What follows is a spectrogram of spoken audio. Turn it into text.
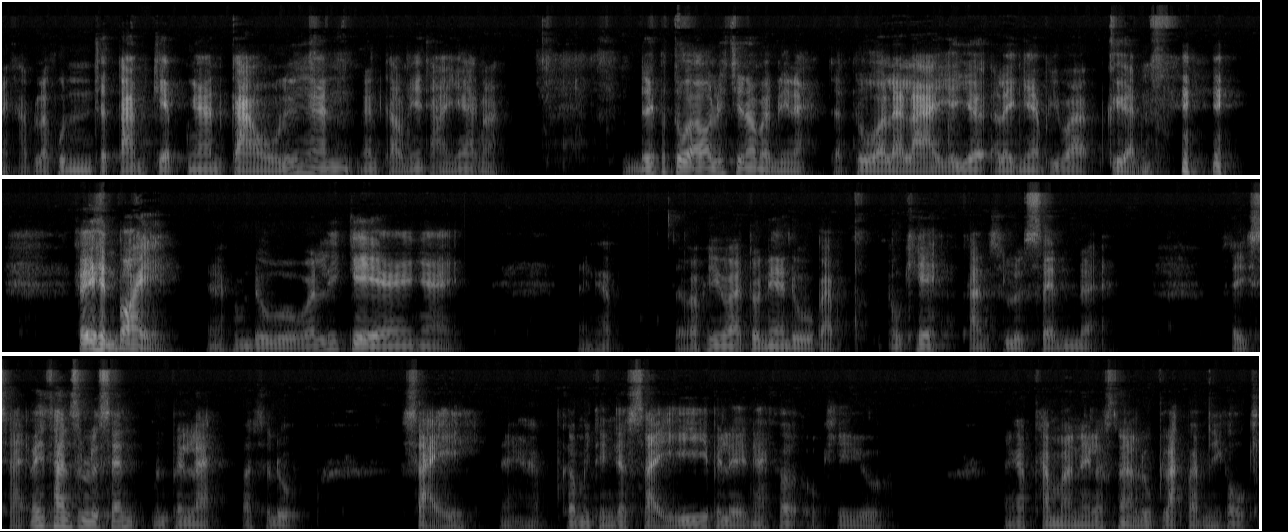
นะครับ แล้วคุณจะตามเก็บงานเก่าหรืองานงานเก่านี่ถ่ายยากหน่อยโดยเฉพาะตัวออริจินอลแบบนี้นะ แต่ตัวลายๆ เยอะๆ อะไรเงี้ยพี่ว่าเกลื่อน เคยเห็นบ่อยผมดูว่าลิเกง่ายๆนะครับ แต่ว่าพี่ว่าตัวเนี้ยดูแบบโอเค translucent ด้วยใสๆไม่ translucent มันเป็นอะไรวัสดุ ใสนะครับ ก็ไม่ถึงกับใสไปเลยนะ ก็โอเคอยู่นะครับทำมาในลักษณะรูปลักษณ์แบบนี้ก็โอเค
